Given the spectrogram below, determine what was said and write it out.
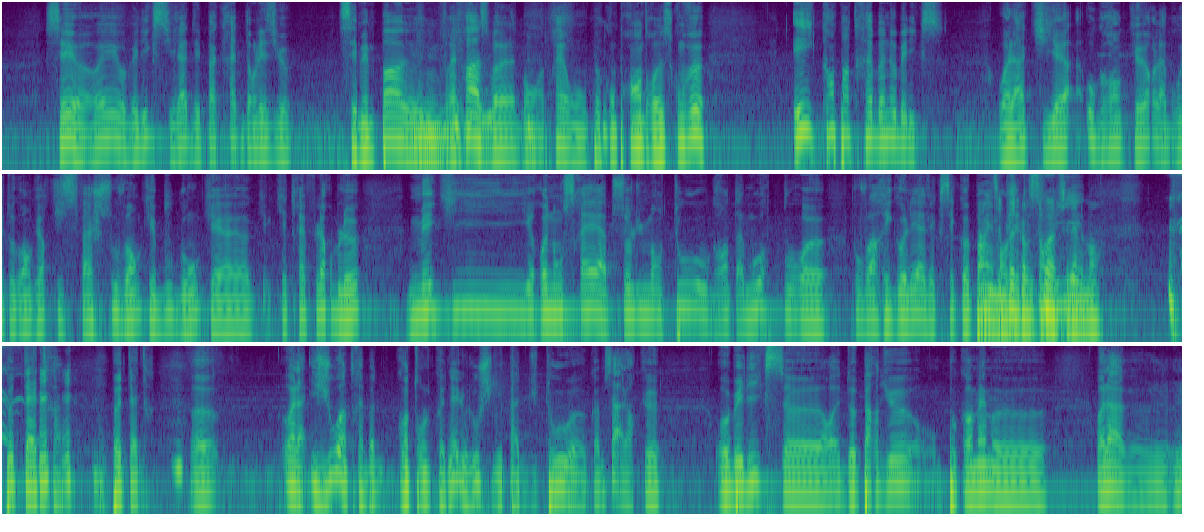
c'est euh, oui, Obélix, il a des pâquerettes dans les yeux. C'est même pas une vraie phrase. Voilà. Bon, après, on peut comprendre ce qu'on veut. Et il campe un très bon Obélix. Voilà, qui est au grand cœur, la brute au grand cœur, qui se fâche souvent, qui est bougon, qui est, qui est très fleur bleue, mais qui renoncerait absolument tout au grand amour pour euh, pouvoir rigoler avec ses copains Un et manger peu comme des toi, finalement. Peut-être, peut-être. Euh, voilà, il joue un très bon. Quand on le connaît, le louche, il n'est pas du tout euh, comme ça. Alors que Obélix, euh, de Pardieu, on peut quand même. voilà,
